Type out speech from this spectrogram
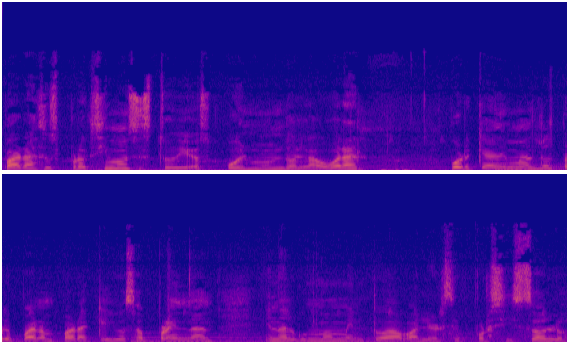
para sus próximos estudios o el mundo laboral, porque además los preparan para que ellos aprendan en algún momento a valerse por sí solos.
